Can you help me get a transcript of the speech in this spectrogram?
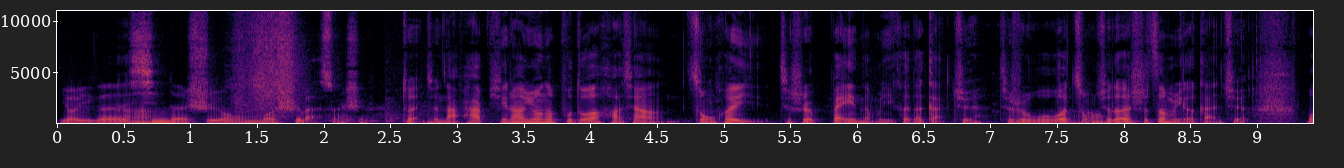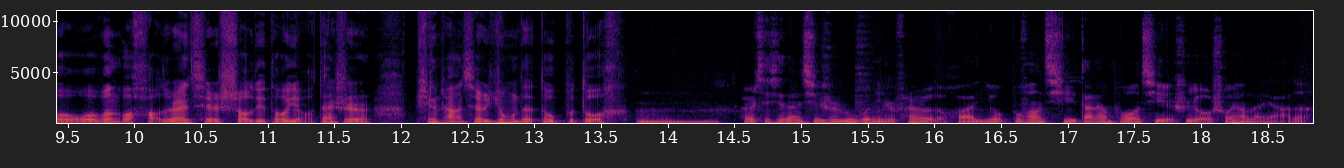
有一个新的使用模式吧，算是。对，就哪怕平常用的不多，好像总会就是背那么一个的感觉，就是我我总觉得是这么一个感觉。我我问过好多人，其实手里都有，但是平常其实用的都不多。嗯，而且现在其实如果你是发烧友的话，你有播放器，大量播放器也是有双向蓝牙的。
